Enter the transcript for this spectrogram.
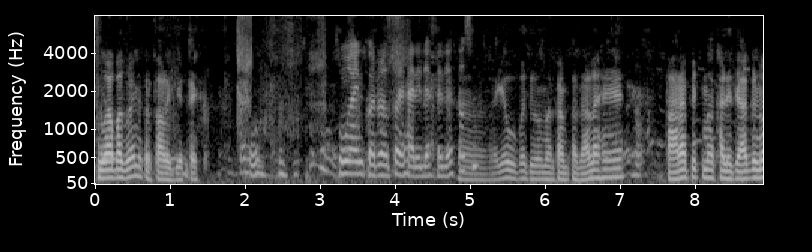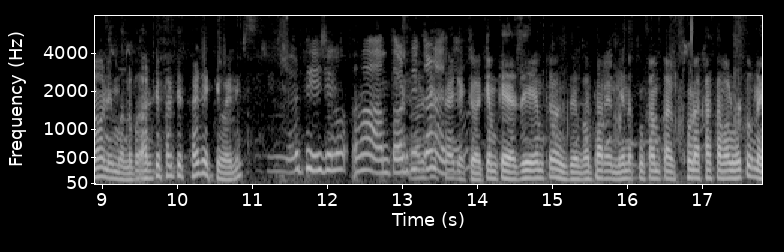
તું આ બાજુ હોય ને કર કાળી કઈ હું આઈન કરો તોય હારી દેખાય દેખો એવું બધું અમારું કામકાજ હાલે છે. તારાપીઠમાં ખાલી જે આગળ ન હોય ને એમાં અડધી ફરતી થઈ ગઈ કહેવાય ને કેમ કે હજી એમ ને જે વધારે મહેનતનું કામકાજ ખૂણા ખાસા વાળું હતું ને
